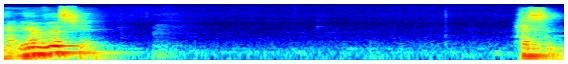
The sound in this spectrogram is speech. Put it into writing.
Ja, die haben Würstchen. Hessen.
